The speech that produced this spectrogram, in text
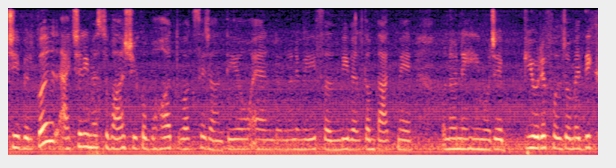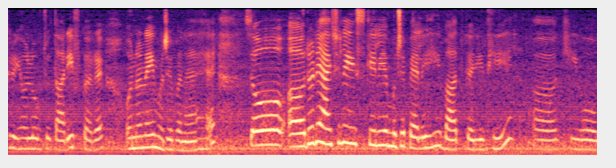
जी बिल्कुल। एक्चुअली मैं सुभाष जी को बहुत वक्त से जानती हूँ एंड उन्होंने मेरी फ़िल्म भी वेलकम बैक में उन्होंने ही मुझे ब्यूटीफुल जो मैं दिख रही हूँ लोग जो तारीफ़ कर रहे हैं उन्होंने ही मुझे बनाया है। सो so, uh, उन्होंने एक्चुअली इसके लिए मुझे पहले ही बात करी थी uh, कि वो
